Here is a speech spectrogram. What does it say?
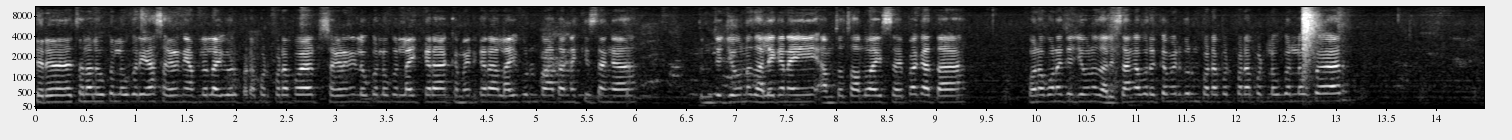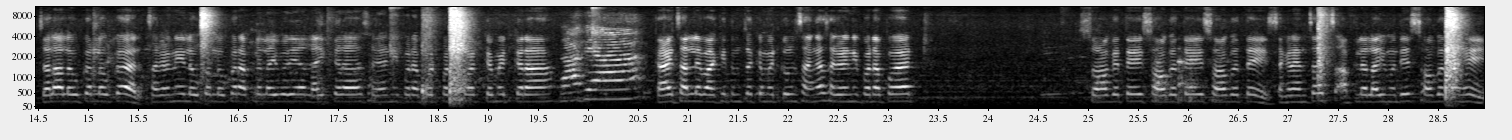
तर चला लवकर लवकर या सगळ्यांनी आपल्या लाईव्हवर पटापट पटापट. सगळ्यांनी लवकर लवकर लाईक करा कमेंट करा लाईव्ह करून पाहता नक्कीच सांगा. तुमचे जेवण झाले का नाही? आमचा चालू आहे स्वयंपाक आता. कोणाकोणाचे जेवण झाले? सांगा बरं कमेंट करून पटापट पटापट लवकर लवकर. चला लवकर लवकर. सगळ्यांनी लवकर लवकर आपल्या लाईव्हवर या. लाईक करा सगळ्यांनी पटापट पटापट कमेंट करा. काय चाललंय बाकी तुमचं कमेंट करून सांगा सगळ्यांनी पटापट. स्वागत आहे स्वागत आहे स्वागत आहे. सगळ्यांचंच आपल्या लाईव्हमध्ये स्वागत आहे.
